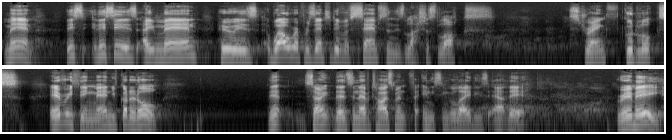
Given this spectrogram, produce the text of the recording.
Man, this, this is a man who is well representative of Samson, his luscious locks, strength, good looks, everything, man. You've got it all. Yeah, so there's an advertisement for any single ladies out there. Remy.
